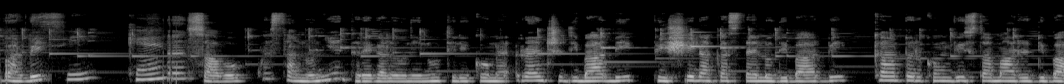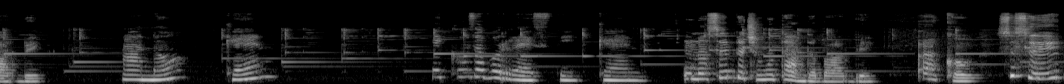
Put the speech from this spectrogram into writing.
Barbie, Sì, Ken? pensavo quest'anno niente regaloni inutili come ranch di Barbie, piscina castello di Barbie, camper con vista mare di Barbie. Ah no, Ken? E cosa vorresti, Ken? Una semplice mutanda Barbie. Ecco, sì sì,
